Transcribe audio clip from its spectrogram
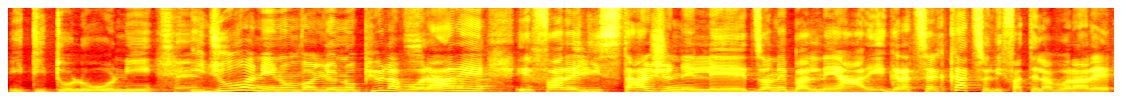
i titoloni. Sì. I giovani non vogliono più lavorare Sì, e fare gli stage nelle zone balneari. Grazie al cazzo li fate lavorare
